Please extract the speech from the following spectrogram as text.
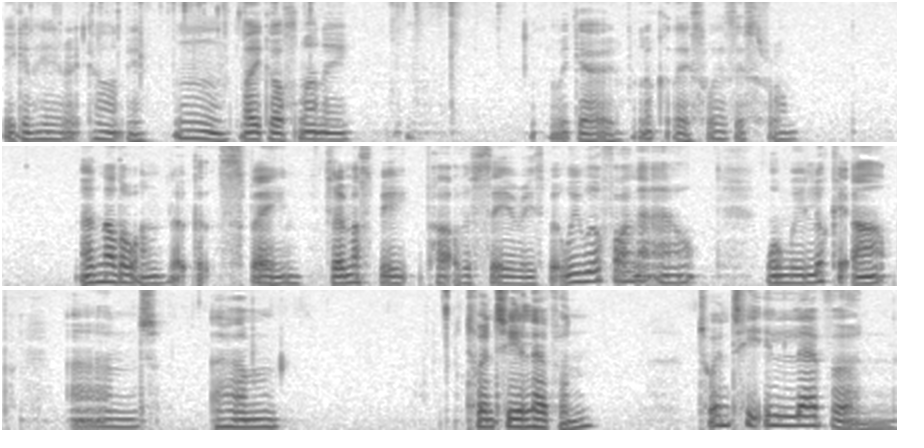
you can hear it, can't you? Mm, they cost money. Here we go. Look at this. Where's this from? another one. Look at Spain. So it must be part of a series, but we will find that out when we look it up. And um, 2011, 2011.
